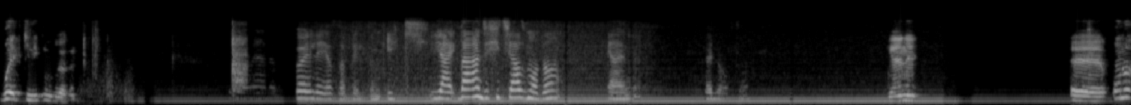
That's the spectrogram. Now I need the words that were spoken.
bu etkinlik mi uyguladın? Böyle yazabildim ilk. Ya daha önce hiç yazmadım. Yani böyle oldu. Yani eee, onu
